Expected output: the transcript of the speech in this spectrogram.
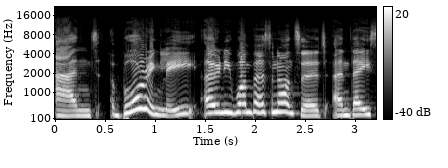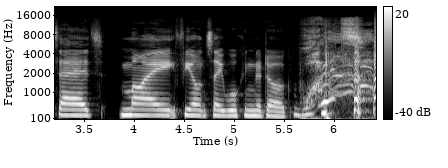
and boringly, only one person answered, and they said, My fiance walking the dog. what?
